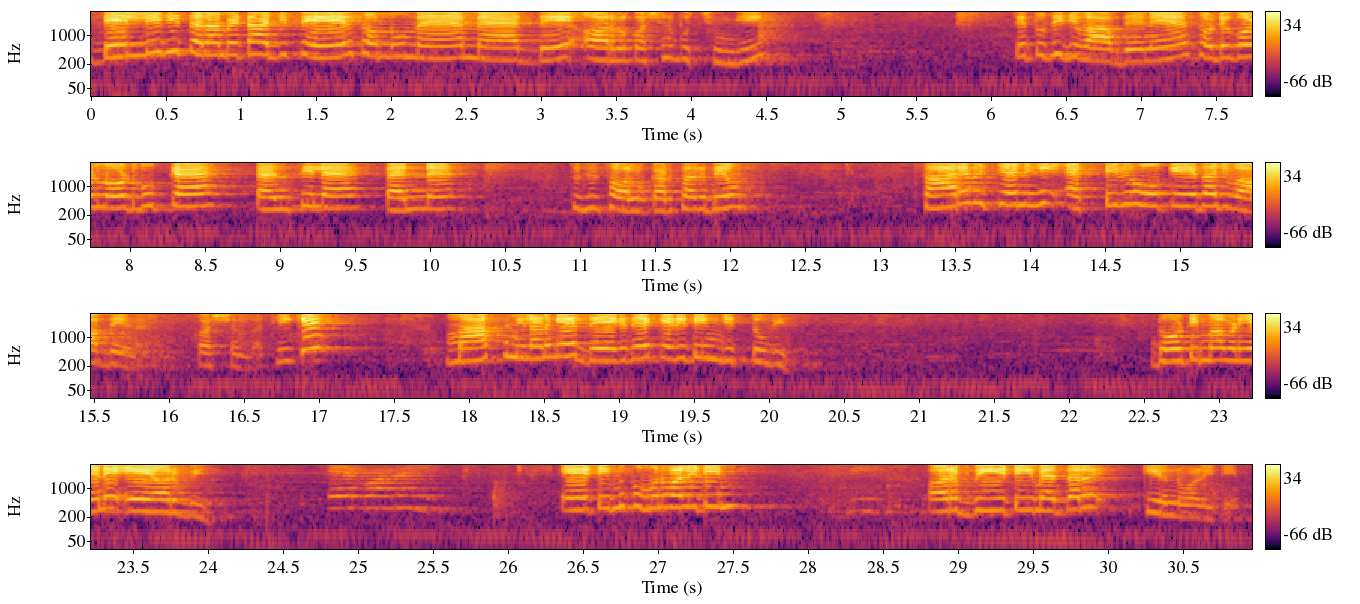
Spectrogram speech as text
Daily ਦੀ ਤਰ੍ਹਾਂ ਬੇਟਾ ਅੱਜ ਫੇਰ ਤੁਹਾਨੂੰ ਮੈਂ ਮੈਥ ਦੇ ਔਰਲ ਕੁਐਸਚਨ ਪੁੱਛੂੰਗੀ। ਤੇ ਤੁਸੀਂ ਜਵਾਬ ਦੇਣੇ ਆ। ਤੁਹਾਡੇ ਕੋਲ ਨੋਟਬੁੱਕ ਹੈ ਪੈਨਸਿਲ ਹੈ ਪੈਨ ਹੈ। ਤੁਸੀਂ ਸੋਲਵ ਕਰ ਸਕਦੇ ਹੋ। ਸਾਰੇ ਬੱਚਿਆਂ ਨੇ ਹੀ ਐਕਟਿਵ ਹੋ ਕੇ ਇਹਦਾ ਜਵਾਬ ਦੇਣਾ ਕੁਐਸਚਨ ਦਾ ਠੀਕ ਹੈ? ਮਾਰਕਸ ਮਿਲਣਗੇ ਦੇਖਦੇ ਆ ਕਿਹੜੀ ਟੀਮ ਜਿੱਤੂਗੀ। ਦੋ ਟੀਮਾਂ ਬਣੀਆਂ ਨੇ A ਔਰ B ਇਹ ਕੌਣ ਹੈ? A ਟੀਮ ਸੁਮਨ ਵਾਲੀ ਟੀਮ ਔਰ B ਟੀਮ ਇੱਧਰ ਕਿਰਨ ਵਾਲੀ ਟੀਮ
